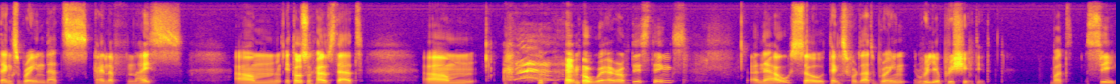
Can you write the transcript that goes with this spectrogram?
thanks, brain. That's kind of nice. Um, it also helps that um, I'm aware of these things uh, now. So thanks for that, brain. Really appreciate it. But see,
